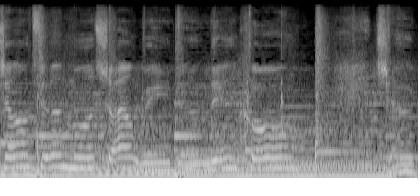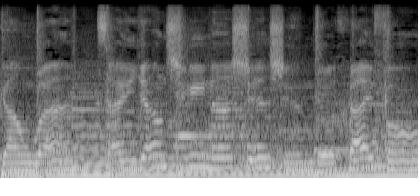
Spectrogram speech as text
角吞没船尾的脸孔，这港湾才扬起那咸咸的海风。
